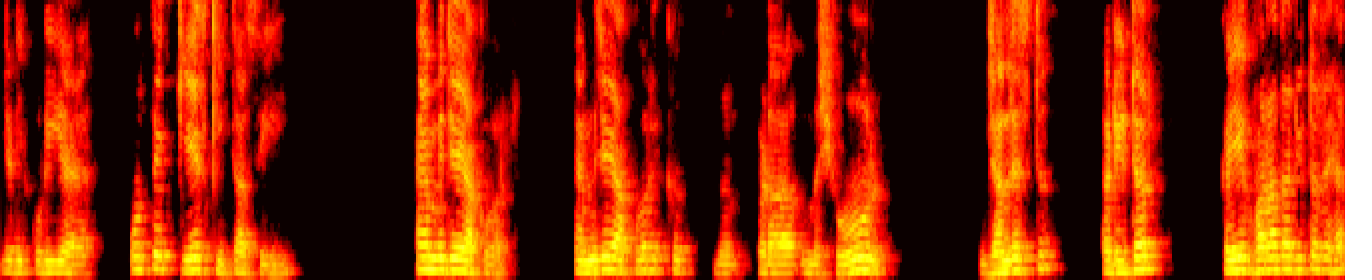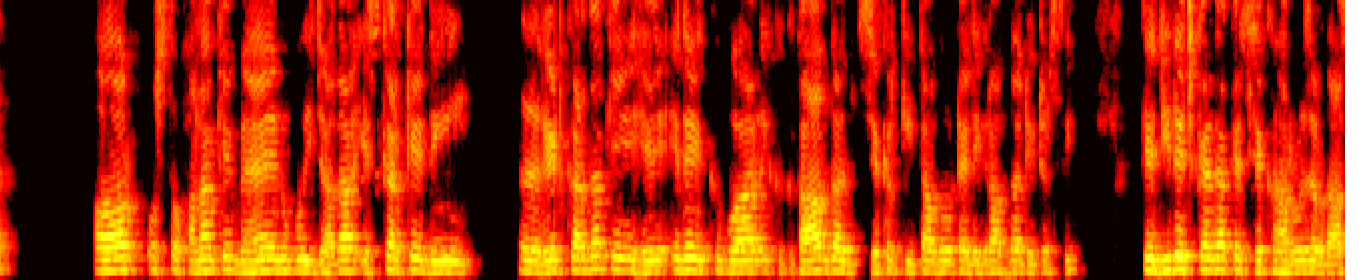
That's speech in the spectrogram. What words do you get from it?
ਜਿਹੜੀ ਕੁੜੀ ਹੈ, ਉਹ ਤੇ ਕੇਸ ਕੀਤਾ ਸੀ ਐਮਜੇ ਅਕਬਰ ਐਮਜੇ ਅਕਬਰ ਇੱਕ ਬ- ਬੜਾ ਮਸ਼ਹੂਰ ਜਰਨਲਿਸਟ ਐਡੀਟਰ ਕਈ ਅਖਬਾਰਾਂ ਦਾ ਐਡੀਟਰ ਰਿਹਾ। ਔਰ ਉਸ ਤੋਂ ਹਾਲਾਂਕਿ ਮੈਂ ਇਹਨੂੰ ਕੋਈ ਜ਼ਿਆਦਾ ਇਸ ਕਰਕੇ ਨਹੀਂ ਰੇਟ ਕਰਦਾ ਕਿ ਇਹ, ਇਹਨੇ ਇੱਕ ਵਾਰ ਇੱਕ ਕਿਤਾਬ ਦਾ ਜ਼ਿਕਰ ਕੀਤਾ, ਉਦੋਂ ਟੈਲੀਗ੍ਰਾਫ ਦਾ ਐਡੀਟਰ ਸੀ। ਕਿ ਜਿਹਦੇ ਚ ਕਹਿੰਦਾ ਕਿ ਸਿੱਖ ਹਰ ਰੋਜ਼ ਅਰਦਾਸ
